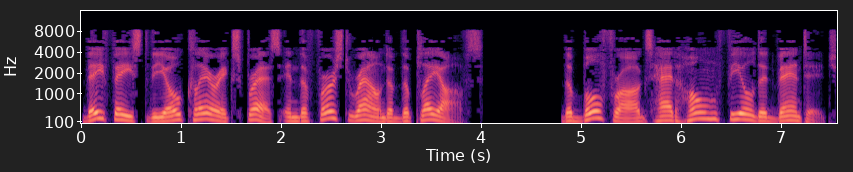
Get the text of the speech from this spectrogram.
They faced the Eau Claire Express in the first round of the playoffs. The Bullfrogs had home field advantage.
